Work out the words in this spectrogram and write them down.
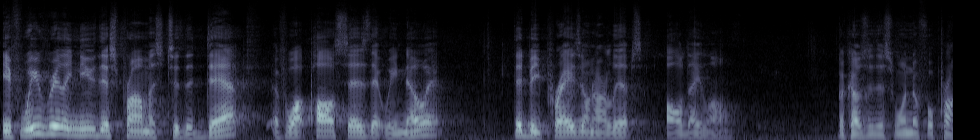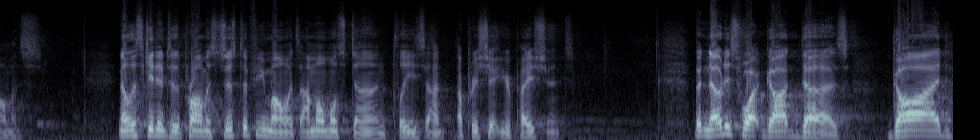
If we really knew this promise to the depth of what Paul says that we know it, there'd be praise on our lips all day long because of this wonderful promise. Now let's get into the promise just a few moments. I'm almost done. Please, I appreciate your patience. But notice what God does God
